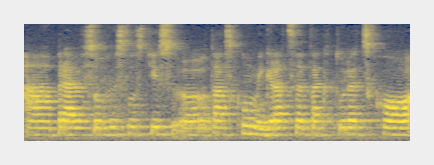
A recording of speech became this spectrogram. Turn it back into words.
a právě v souvislosti s eh, otázkou migrace, tak Turecko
